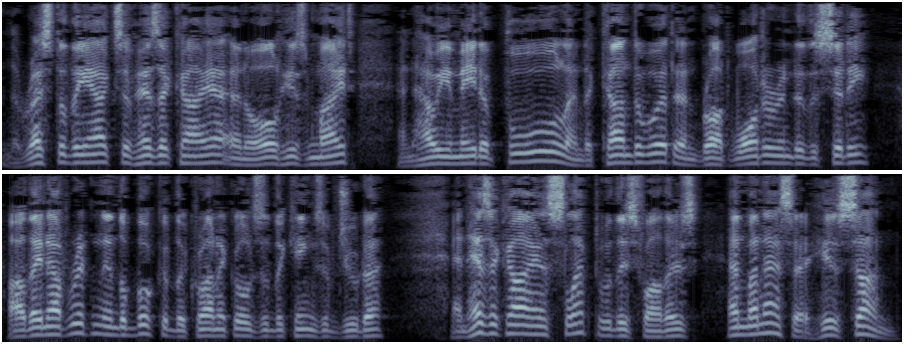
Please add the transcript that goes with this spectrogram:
And the rest of the acts of Hezekiah, and all his might, and how he made a pool and a conduit, and brought water into the city, are they not written in the book of the chronicles of the kings of Judah? And Hezekiah slept with his fathers, and Manasseh his son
